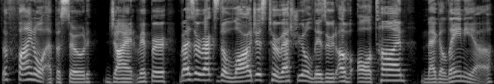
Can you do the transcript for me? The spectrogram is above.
The final episode, Giant Ripper, resurrects the largest terrestrial lizard of all time, Megalania.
